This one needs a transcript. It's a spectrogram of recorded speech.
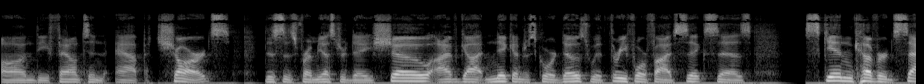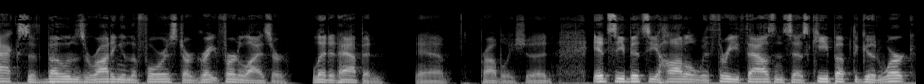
on the Fountain app charts. This is from yesterday's show. I've got Nick underscore dose with 3456 says, Skin covered sacks of bones rotting in the forest are great fertilizer. Let it happen. Yeah, probably should. Itsy Bitsy Hoddle with 3000 says, Keep up the good work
